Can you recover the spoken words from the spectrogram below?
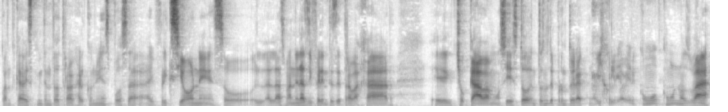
cuando, cada vez que intento trabajar con mi esposa hay fricciones o las maneras diferentes de trabajar, eh, chocábamos y esto, entonces de pronto era como, híjole, a ver cómo, cómo nos va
